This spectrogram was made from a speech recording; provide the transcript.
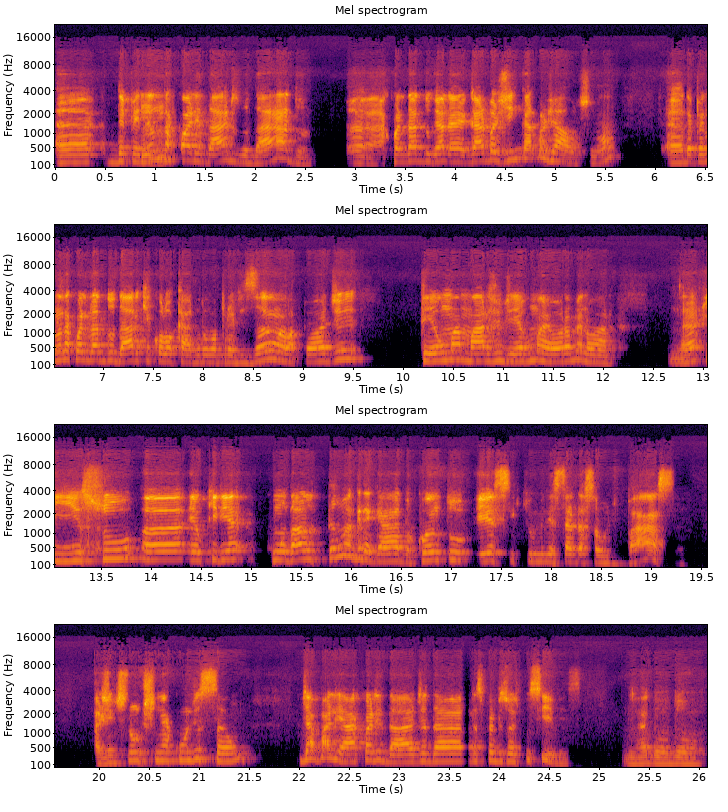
Uh, dependendo uhum. da qualidade do dado, uh, a qualidade do é garbage in, garbage out, né? Uh, dependendo da qualidade do dado que é colocado numa previsão, ela pode ter uma margem de erro maior ou menor. Né? E isso uh, eu queria, com um dado tão agregado quanto esse que o Ministério da Saúde passa, a gente não tinha condição de avaliar a qualidade da, das previsões possíveis. Né? Do, do,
